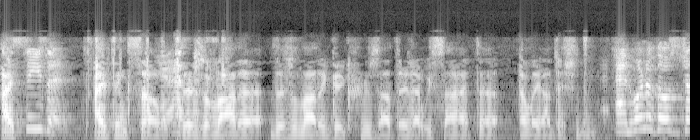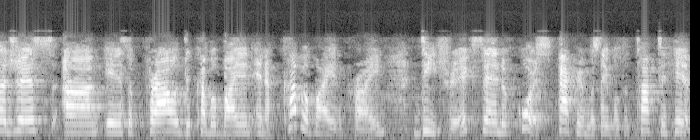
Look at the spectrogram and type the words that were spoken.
I- this season? I think so. Yes. There's a lot of there's a lot of good crews out there that we saw at the LA audition. And one of those judges um, is a proud Kababayan and a Kababayan pride, D-Trix. And of course, Packard was able to talk to him.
